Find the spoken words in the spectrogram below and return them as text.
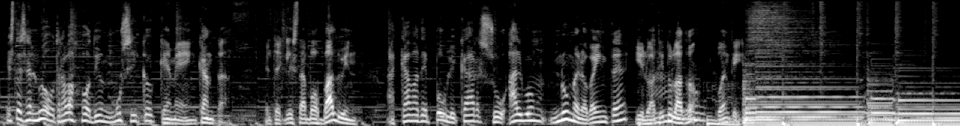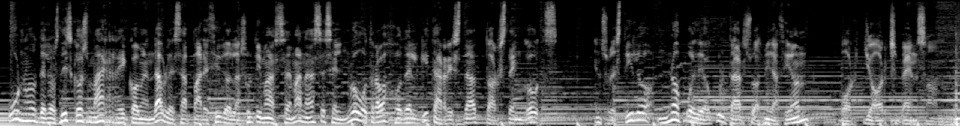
Este es el nuevo trabajo de un músico que me encanta. El teclista Bob Baldwin acaba de publicar su álbum número 20 y lo ha titulado 20. Uno de los discos más recomendables aparecido en las últimas semanas es el nuevo trabajo del guitarrista Thorsten Goetz. En su estilo no puede ocultar su admiración por George Benson.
